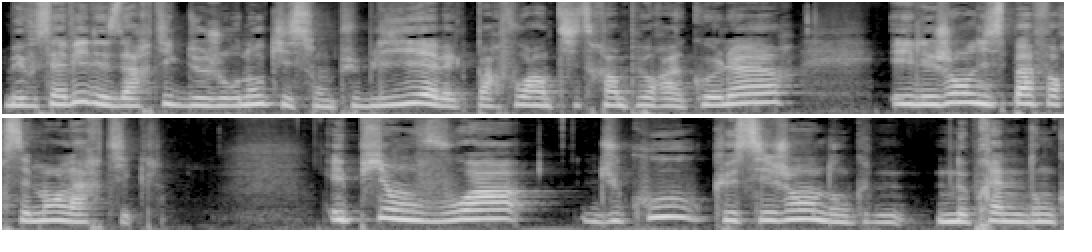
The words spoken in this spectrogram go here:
Mais vous savez, des articles de journaux qui sont publiés avec parfois un titre un peu racoleur, et les gens lisent pas forcément l'article. Et puis on voit du coup que ces gens donc ne prennent donc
